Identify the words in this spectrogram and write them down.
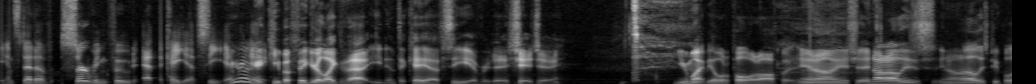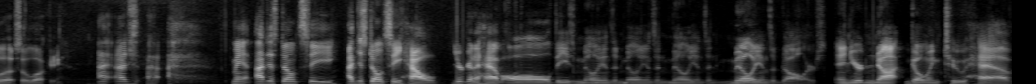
instead of serving food at the KFC You're every not gonna keep a figure like that eating at the KFC every day, JJ. you might be able to pull it off, but you know, you should- not all these, you know, not all these people are so lucky. I, I just, I, man, I just don't see, I just don't see how you're gonna have all these millions and millions and millions and millions of dollars, and you're not going to have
